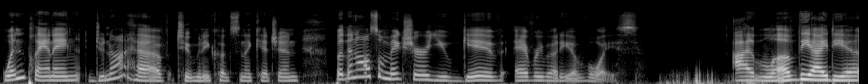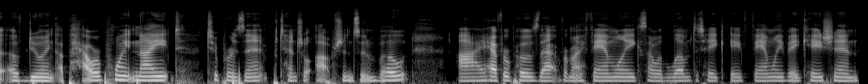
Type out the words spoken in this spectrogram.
When planning, do not have too many cooks in the kitchen, but then also make sure you give everybody a voice. I love the idea of doing a PowerPoint night to present potential options and vote. I have proposed that for my family because I would love to take a family vacation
